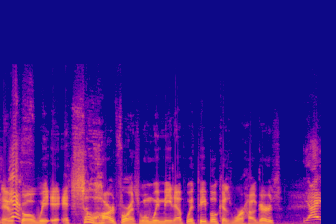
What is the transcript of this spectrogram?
it was Yes. cool. We it, it's so hard for us when we meet up with people because we're huggers, Yeah, I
